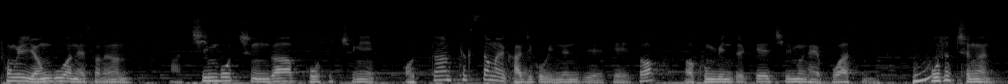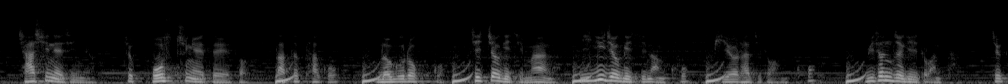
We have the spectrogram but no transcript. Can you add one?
통일연구원에서는 진보층과 보수층이 어떠한 특성을 가지고 있는지에 대해서 국민들께 질문해 보았습니다. 보수층은 자신의 진영, 즉 보수층에 대해서 따뜻하고 너그럽고 지적이지만 이기적이진 않고 비열하지도 않고 위선적이지도 않다. 즉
